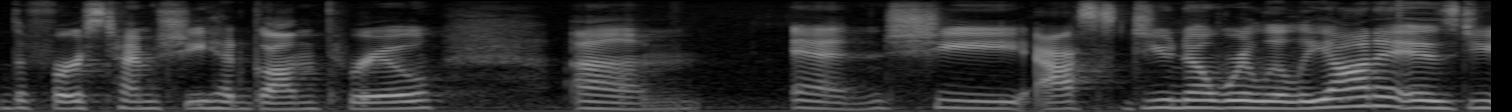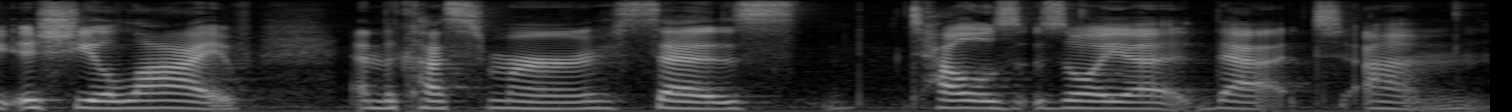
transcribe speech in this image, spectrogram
the first time she had gone through. Um, and she asks, "Do you know where Liliana is? Do you, is she alive?" And the customer says, tells Zoya that um,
